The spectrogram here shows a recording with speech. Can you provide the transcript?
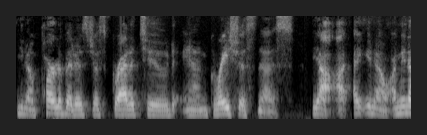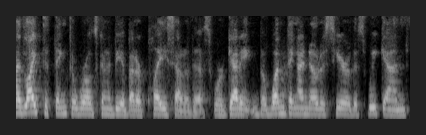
You know, part of it is just gratitude and graciousness yeah I, I, you know i mean i'd like to think the world's going to be a better place out of this we're getting the one thing i noticed here this weekend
